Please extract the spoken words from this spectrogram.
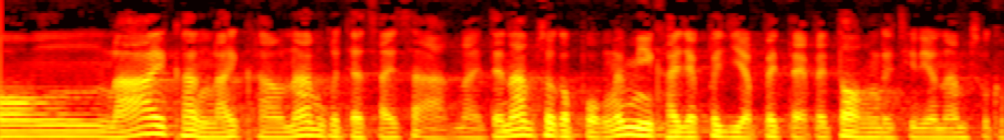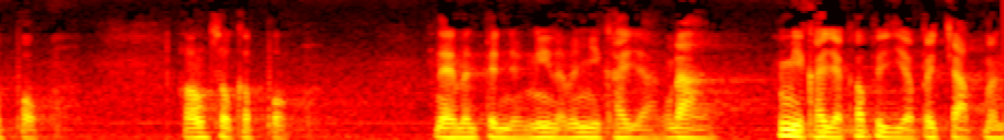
องหลายครั้งหลายคราวน้ำก็จะใสสะอาดหน่อยแต่น้ำสกปรกนั้นมีใครอยากไปเหยียบไปแตะไปต้องเลยทีเดียวน้ำสกปรก ของสกปรกในมันเป็นอย่างนี้แหละไม่มีใครอยากได้ไม่มีใครอยากเข้าไปเหยียบไปจับมัน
